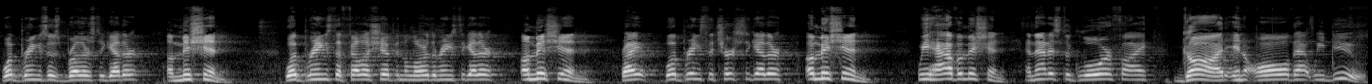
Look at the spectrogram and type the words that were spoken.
What brings those brothers together? A mission. What brings the fellowship in the Lord of the Rings together? A mission right? What brings the church together? A mission. We have a mission, and that is to glorify God in all that we do.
